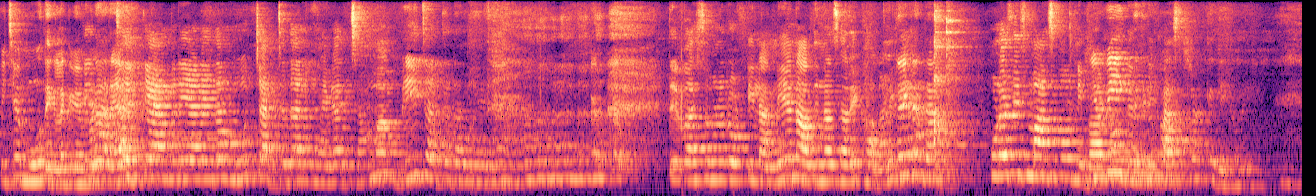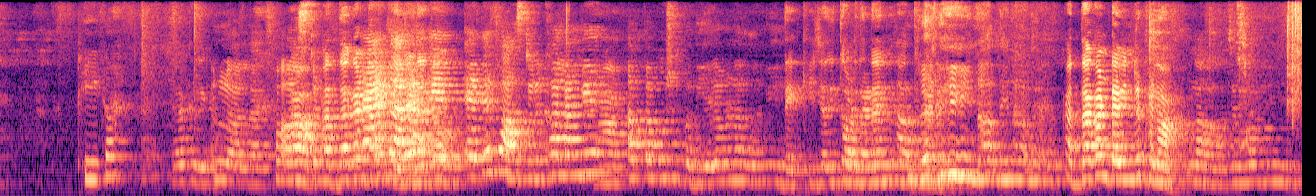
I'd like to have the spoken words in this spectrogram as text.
ਪਿੱਛੇ ਮੂੰਹ ਦੇਖ ਲੈ ਕਿਵੇਂ ਬਣਾ ਰਿਹਾ। ਤੇ ਕੈਮਰੇ ਵਾਲੇ ਦਾ ਮੂੰਹ ਚੱਜਦਾ ਨਹੀਂ ਹੈਗਾ ਜਮਾ ਵੀ ਚੱਜਦਾ ਨਹੀਂ ਹੈਗਾ। ਤੇ ਬਸ ਹੁਣ ਰੋਟੀ ਲਾਣੇ ਆ ਨਾਲ ਦੀ ਨਾਲ ਸਾਰੇ ਖਾ ਕਿਤੇ ਲੈਣਗੇ ਕਹਿੰਦਾ ਹੁਣ ਅਸੀਂ ਸਮਾਨ ਸਮੂਨ ਨਹੀਂ ਬਾਹਰ ਵੀ ਇੱਕ ਪਾਉਂਦੇ ਫਾਸਟ ਰੱਖ ਕੇ ਦੇਖੋ ਠੀਕ ਆ। ਰੱਖ ਦੇ ਲਾ ਲਾ ਹਾਂ, ਫਾਸਟ ਅੱਧਾ ਘੰਟਾ ਚੱਲ ਜਾਣਾ ਤਾਂ। ਇਹਦੇ ਫਾਸਟ ਖਾ ਲਾਂਗੇ ਹਾਂ। ਆਪਾਂ ਕੁਝ ਵਧੀਆ ਜਿਹਾ ਬਣਾ ਲਾਂਗੇ। ਦੇਖੀ ਜਦੀ ਤੋੜ ਦੇਣਾ ਇਹਨੂੰ ਨਾਲ ਦੀ ਨਾਲ। ਨਹੀਂ ਨਾਲ ਦੀ ਨਾਲ। ਅੱਧਾ ਘੰਟਾ ਵੀ ਨਹੀਂ ਰੱਖਣਾ। ਨਾ ਜਮਾ ਵੀ ਨਹੀਂ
